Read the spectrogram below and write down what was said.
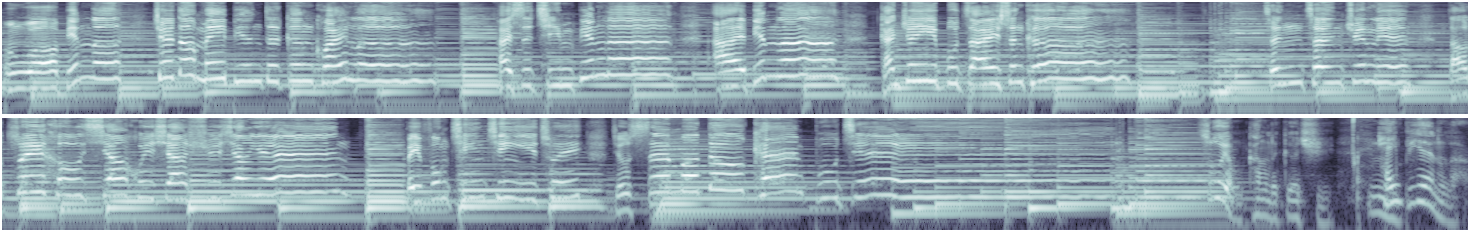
我变了，却都没变得更快乐？还是情变了，爱变了，感觉已不再深刻。层层眷恋。到最后像会像雪像烟，被风轻轻一吹，就什么都看不见。苏永康的歌曲，你变了。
